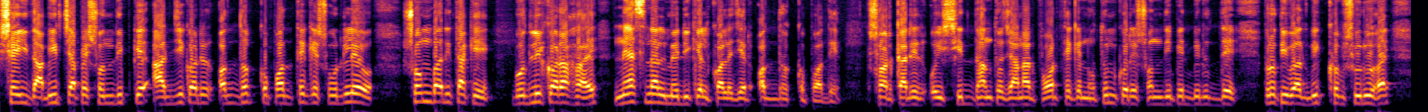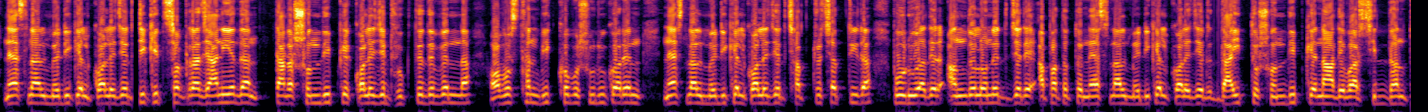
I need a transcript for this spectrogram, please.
সেই দাবির চাপে সন্দীপকে আরজিকরের অধ্যক্ষ পদ থেকে সরলেও সোমবারই তাকে বদলি করা হয় ন্যাশনাল মেডিকেল কলেজের অধ্যক্ষ পদে। সরকারের ওই সিদ্ধান্ত জানার পর থেকে নতুন করে সন্দীপের বিরুদ্ধে প্রতিবাদ বিক্ষোভ শুরু হয়। ন্যাশনাল মেডিকেল কলেজের চিকিৎসকরা জানিয়ে দেন, তারা সন্দীপকে কলেজে ঢুকতে দেবেন না। অবস্থান বিক্ষোভও শুরু করেন ন্যাশনাল মেডিকেল কলেজের ছাত্রছাত্রীরা। পড়ুয়াদের আন্দোলনের জেরে আপাতত ন্যাশনাল মেডিকেল কলেজের দায়িত্ব সন্দীপকে না দেওয়ার সিদ্ধান্ত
